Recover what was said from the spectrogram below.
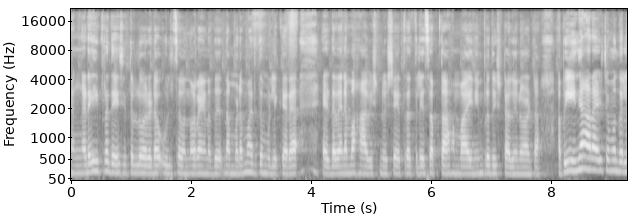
ഞങ്ങളുടെ ഈ പ്രദേശത്തുള്ളവരുടെ ഉത്സവം എന്ന് പറയുന്നത് നമ്മുടെ മരുത്തുമ്പള്ളിക്കര എടവന മഹാവിഷ്ണു ക്ഷേത്രത്തിലെ സപ്താഹം വായനയും പ്രതിഷ്ഠാ ദിനവും കേട്ടോ അപ്പോൾ ഈ ഞായറാഴ്ച മുതൽ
